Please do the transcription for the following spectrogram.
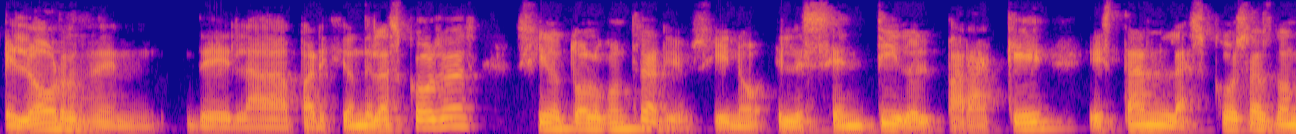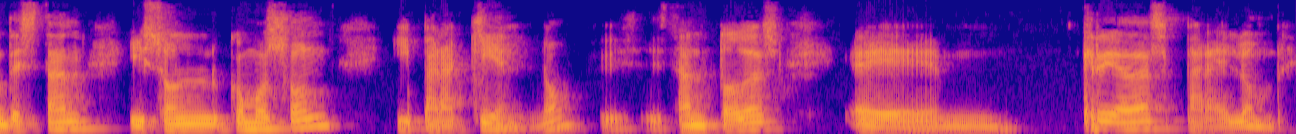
el orden de la aparición de las cosas, sino todo lo contrario, sino el sentido, el para qué están las cosas donde están y son como son y para quién, ¿no? Están todas eh, creadas para el hombre.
